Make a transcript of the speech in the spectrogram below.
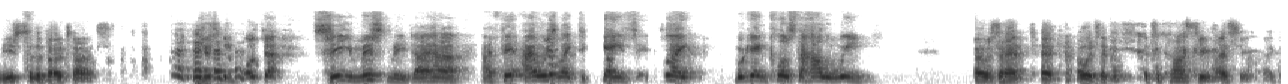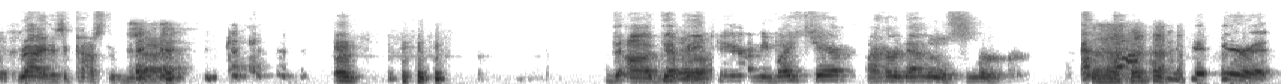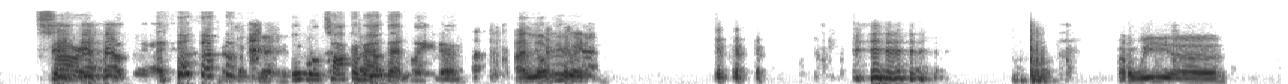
I'm used to the bow ties. Just the whole time. See, you missed me. I, uh, I think, I always like to change. It's like, we're getting close to Halloween. Oh, is that? Oh, it's a it's a costume. I see. I get it. Right, it's a costume. Yeah. Uh, Deputy Uh, Chair, I mean Vice Chair, I heard that little smirk. You did hear it. Sorry about that. That's okay. We will talk about that later. I love you and Are we uh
